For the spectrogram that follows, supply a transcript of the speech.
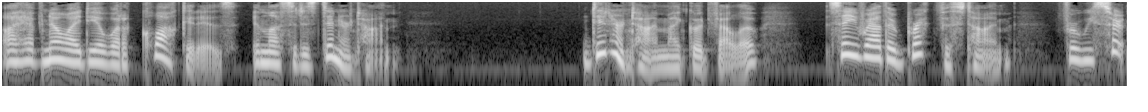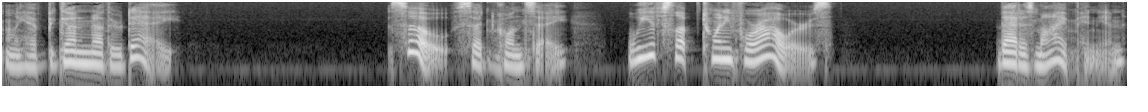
I have no idea what o'clock it is, unless it is dinner time. Dinner time, my good fellow. Say rather breakfast time, for we certainly have begun another day. So, said Conseil, we have slept twenty four hours. That is my opinion.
